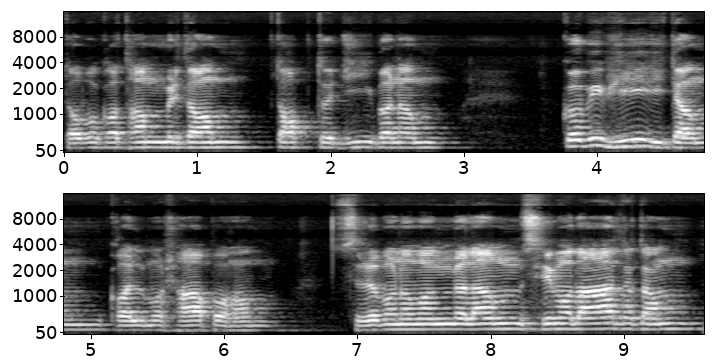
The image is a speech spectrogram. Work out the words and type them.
তব কথামৃতম তপ্ত জীবনম, কবিভীরিতম, কলমশাপহম, শ্রবণমঙ্গলম শ্রীমদাততম,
